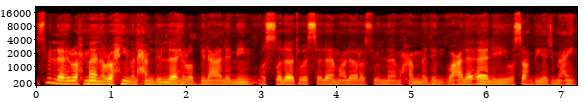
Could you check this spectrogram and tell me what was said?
Bismillahirrahmanirrahim. Elhamdülillahi Rabbil alemin. Ve salatu ve selamu ala Resulullah Muhammedin ve ala alihi ve sahbihi ecma'in.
